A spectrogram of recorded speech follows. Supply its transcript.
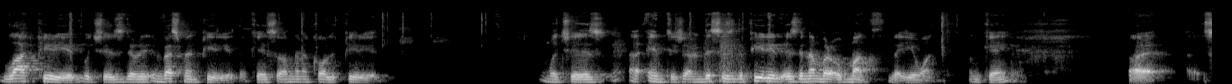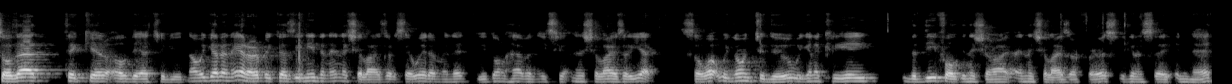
lock period which is the investment period okay? So i'm going to call it period which is uh, integer. And this is the period is the number of months that you want okay? All right. So that take care of the attribute. Now we got an error because you need an initializer. Say wait a minute. You don't have an initializer yet so what we're going to do, we're going to create the default initializer first. We're going to say init.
